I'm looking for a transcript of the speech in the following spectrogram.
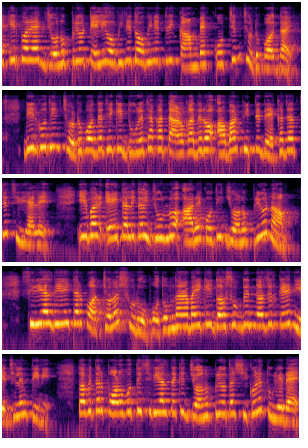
একের পর এক জনপ্রিয় টেলি অভিনেতা অভিনেত্রী কামব্যাক করছেন ছোট পর্দায়। দীর্ঘদিন ছোট পর্দা থেকে দূরে থাকা তারকাদেরও আবার ফিরতে দেখা যাচ্ছে সিরিয়ালে। এবার এই তালিকায় জুড়ল আরেক অতি জনপ্রিয় নাম। সিরিয়াল দিয়েই তার পথ চলা শুরু। প্রথম ধারাবাহিকেই দর্শকদের নজর কেড়ে নিয়েছিলেন তিনি। তবে তার পরবর্তী সিরিয়াল তাকে জনপ্রিয়তার শিখরে তুলে দেয়।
